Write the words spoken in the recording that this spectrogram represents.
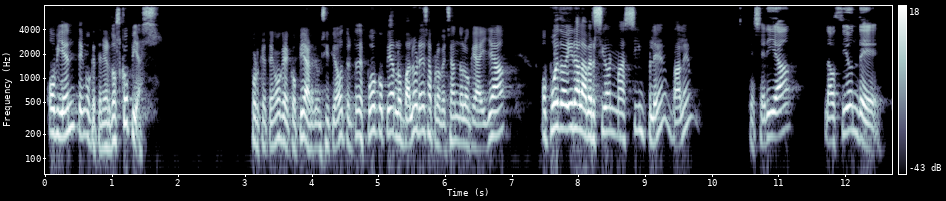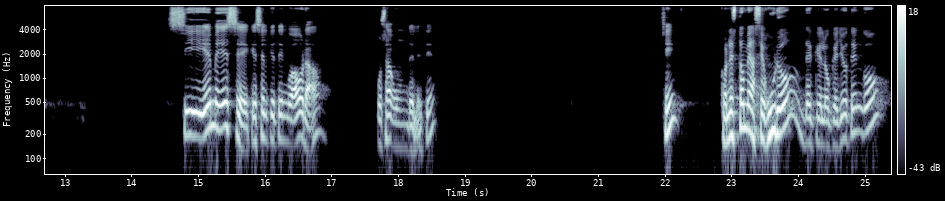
O bien tengo que tener dos copias, porque tengo que copiar de un sitio a otro, entonces puedo copiar los valores aprovechando lo que hay ya, o puedo ir a la versión más simple, ¿vale? Que sería la opción de si ms, que es el que tengo ahora, pues hago un delete. ¿Sí? Con esto me aseguro de que lo que yo tengo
